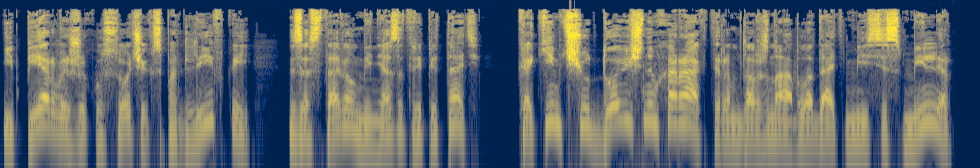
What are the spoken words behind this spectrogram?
и первый же кусочек с подливкой заставил меня затрепетать. Каким чудовищным характером должна обладать миссис Миллер,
